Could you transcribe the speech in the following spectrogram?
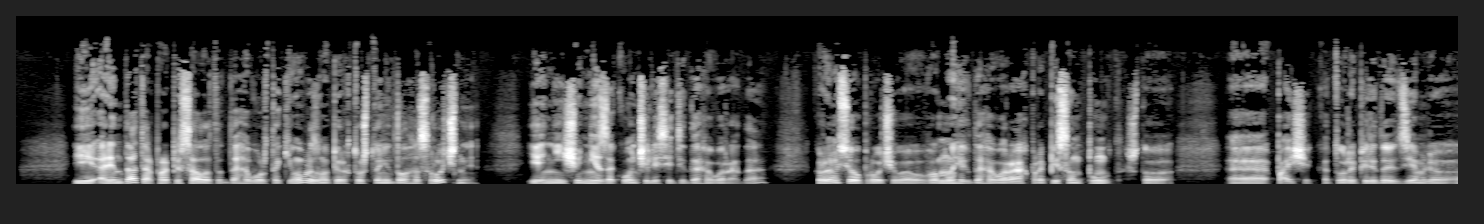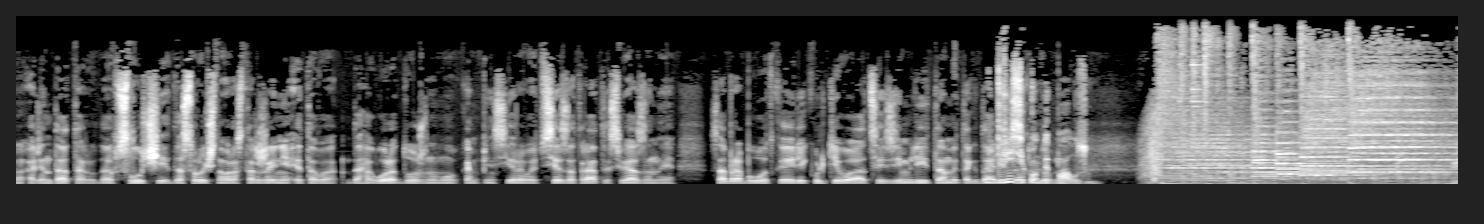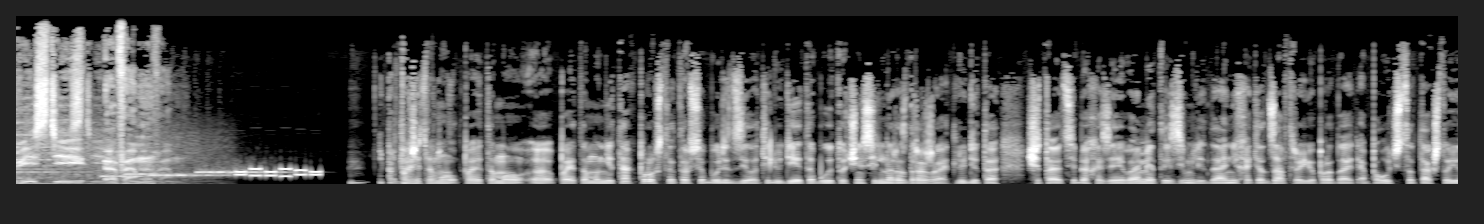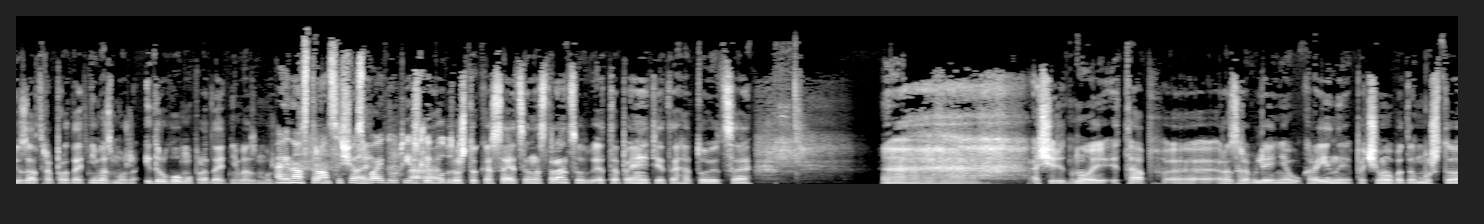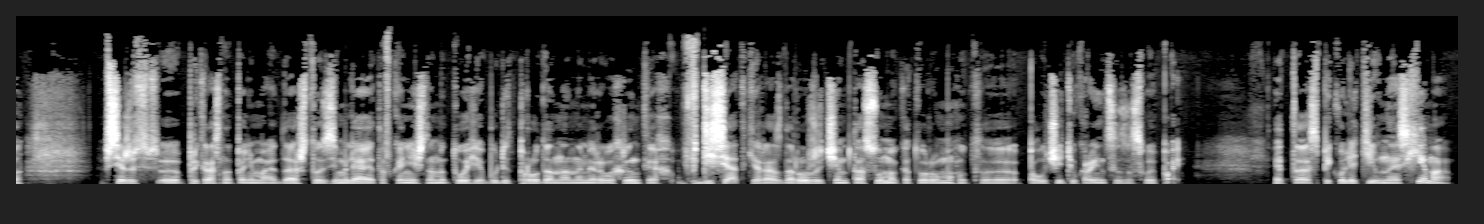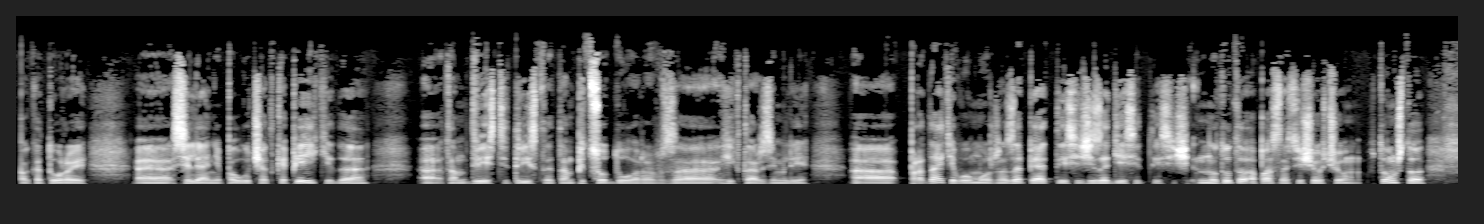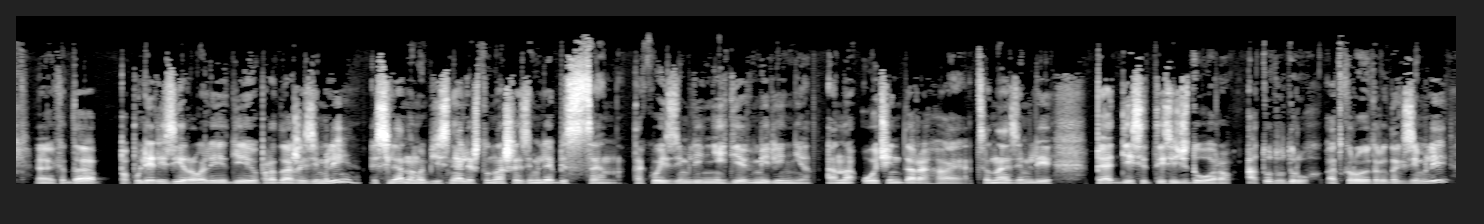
И арендатор прописал этот договор таким образом, во-первых, то, что они долгосрочные, и они еще не закончились, эти договора, да. Кроме всего прочего, во многих договорах прописан пункт, что пайщик, который передает землю арендатору, да, в случае досрочного расторжения этого договора должен ему компенсировать все затраты, связанные с обработкой, рекультивацией земли там, и так далее. Две секунды подобное. паузу. Вести ФМ. И поэтому, поэтому, э, поэтому не так просто это все будет сделать. И людей это будет очень сильно раздражать. Люди-то считают себя хозяевами этой земли, да, они хотят завтра ее продать, а получится так, что ее завтра продать невозможно. И другому продать невозможно. А иностранцы сейчас а, пойдут, если а будут. То, что касается иностранцев, это, понимаете, это готовится э, очередной этап э, разграбления Украины. Почему? Потому что все же э, прекрасно понимают, да, что земля это в конечном итоге будет продана на мировых рынках в десятки раз дороже, чем та сумма, которую могут э, получить украинцы за свой пай. Это спекулятивная схема, по которой э, селяне получат копейки, да, а, там 200, 300, там 500 долларов за гектар земли, а продать его можно за 5 тысяч и за 10 тысяч. Но тут опасность еще в чем? В том, что э, когда популяризировали идею продажи земли, селянам объясняли, что наша земля бесценна. Такой земли нигде в мире нет. Она очень дорогая. Цена земли 5-10 тысяч долларов. А тут вдруг откроют рынок земли,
